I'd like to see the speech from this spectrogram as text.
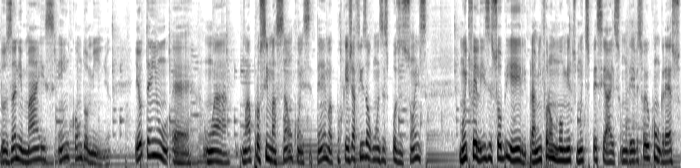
dos animais em condomínio. Eu tenho é, uma, uma aproximação com esse tema porque já fiz algumas exposições muito felizes sobre ele. Para mim foram momentos muito especiais. Um deles foi o Congresso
